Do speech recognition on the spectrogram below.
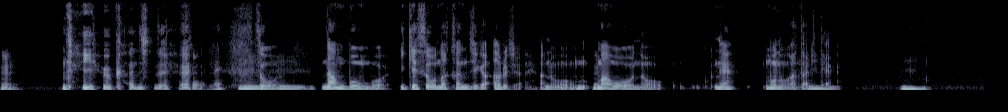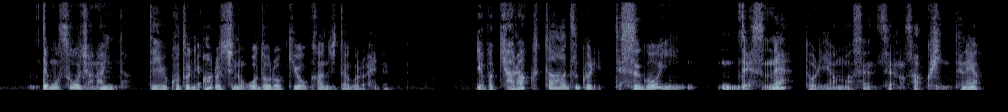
うんっていう感じで。そうね。そうん何本もいけそうな感じがあるじゃない？あの、魔王のね、物語で。うんでもそうじゃないんだっていうことにある種の驚きを感じたぐらいで。やっぱキャラクター作りってすごいんですね。鳥山先生の作品ってね、やっ。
